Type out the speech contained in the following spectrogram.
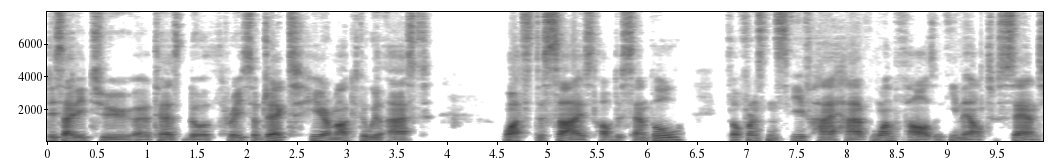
decided to uh, test those three subjects. Here Marketo will ask what's the size of the sample. So for instance, if I have 1000 email to send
